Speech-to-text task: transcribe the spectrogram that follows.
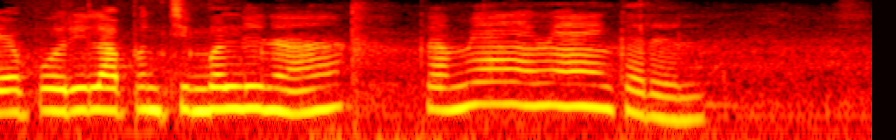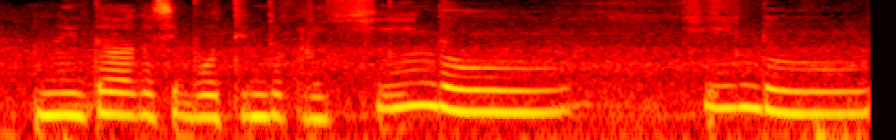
या पोरीला आपण चिंबलली ना का म्याय म्याय करेल. आणि तेव्हा कशी बोतीन झोपली शिंदू शिंदू.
